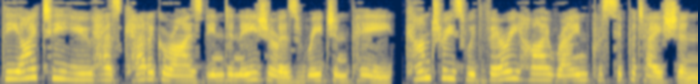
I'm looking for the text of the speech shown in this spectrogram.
The ITU has categorized Indonesia as Region P, countries with very high rain precipitation.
